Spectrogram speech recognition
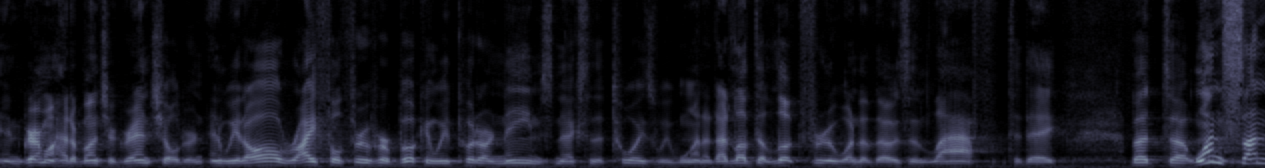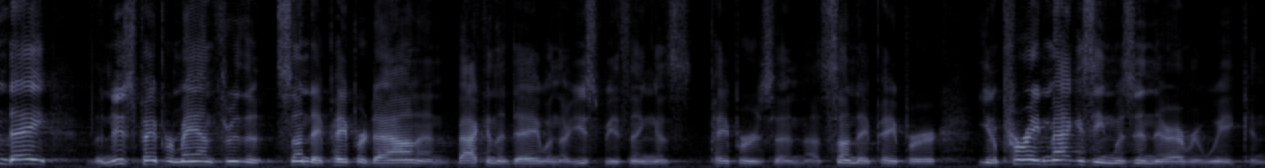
and grandma had a bunch of grandchildren, and we'd all rifle through her book and we'd put our names next to the toys we wanted. I'd love to look through one of those and laugh today. But uh, one Sunday, the newspaper man threw the Sunday paper down, and back in the day when there used to be a thing as papers and Sunday paper, you know, Parade magazine was in there every week. And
